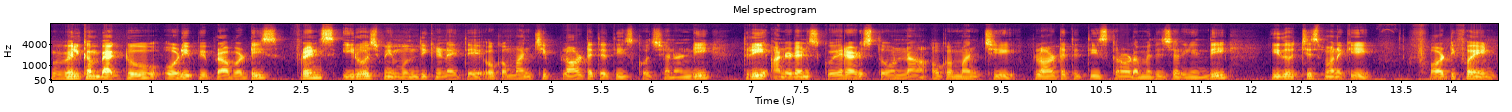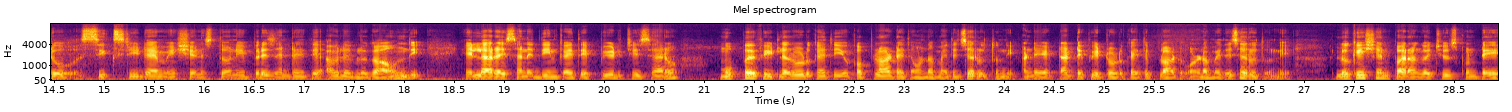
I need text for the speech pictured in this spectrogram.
Welcome back to ODP properties friends ఈరోజు మీ ముందుకి నేనైతే ఒక మంచి ప్లాట్ అయితే తీసుకొచ్చానండి. త్రీ హండ్రెడ్ అండ్ స్క్వేర్ యార్డ్స్తో ఉన్న ఒక మంచి ప్లాట్ అయితే తీసుకురావడం అయితే జరిగింది. ఇది వచ్చేసి మనకి ఫార్టీ ఫైవ్ ఇంటూ సిక్స్టీ డైమెన్షన్స్తోని ప్రజెంట్ అయితే అవైలబుల్గా ఉంది. ఎల్ఆర్ఎస్ అనేది దీనికైతే పేడ్ చేశారు. ముప్పై ఫీట్ల రోడ్డుకి అయితే ఈ యొక్క ప్లాట్ అయితే ఉండడం అయితే జరుగుతుంది. అంటే థర్టీ ఫీట్ రోడ్డుకి అయితే ప్లాట్ ఉండడం అయితే జరుగుతుంది. లొకేషన్ పరంగా చూసుకుంటే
